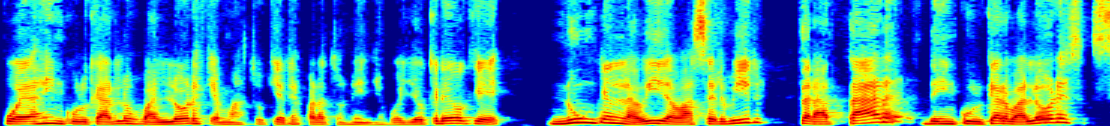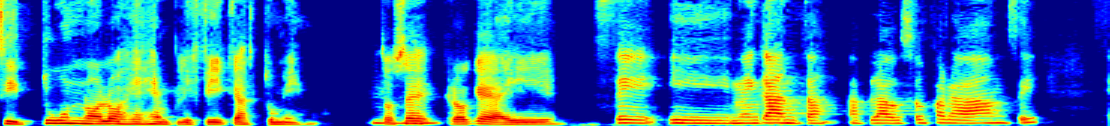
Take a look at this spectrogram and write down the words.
puedas inculcar los valores que más tú quieres para tus niños. Pues yo creo que nunca en la vida va a servir tratar de inculcar valores si tú no los ejemplificas tú mismo. Entonces, creo que ahí Sí, y me encanta. Aplausos para Amsi.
